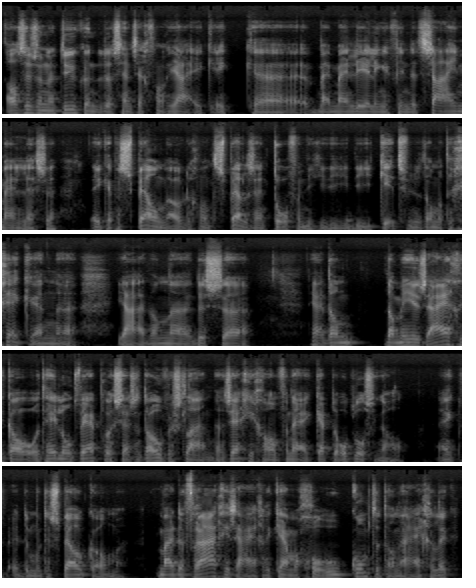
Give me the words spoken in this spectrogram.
Als dus een natuurkundedocent zegt van ja, ik, ik, eh, mijn, mijn leerlingen vinden het saai, mijn lessen. Ik heb een spel nodig, want spellen zijn tof en die, die, die kids vinden het allemaal te gek. En eh, ja, dan eh, dus ja, dan, dan ben je dus eigenlijk al het hele ontwerpproces aan het overslaan. Dan zeg je gewoon van nee, ik heb de oplossing al. En er moet een spel komen. Maar de vraag is eigenlijk, ja, maar goh, hoe komt het dan eigenlijk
